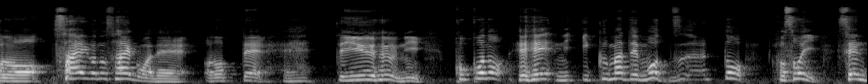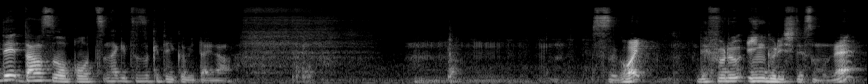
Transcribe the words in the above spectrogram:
この、最後の最後まで踊って、へっていう風に、ここのへへに行くまでもずっと細い線でダンスをこう繋ぎ続けていくみたいな。すごい。で、 full English ですもんね。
